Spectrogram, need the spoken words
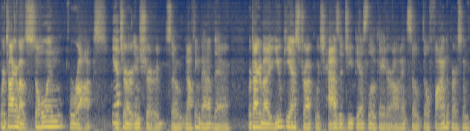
We're talking about stolen rocks, Yep. which are insured, so nothing bad there. We're talking about a UPS truck, which has a GPS locator on it, so they'll find the person.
